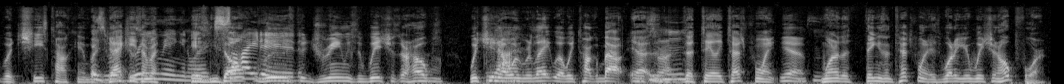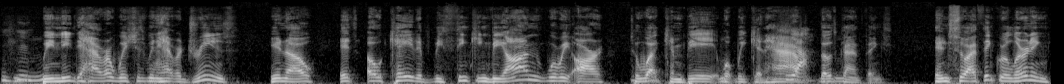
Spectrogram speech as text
what she's talking about. Is we're Jackie's talking about dreaming and we're is don't lose the dreams, the wishes, or hopes. Which you Yeah. know, and relate well. We talk about uh, Mm-hmm. the daily touch point. Yes. One of the things on touch point is what are your wish and hope for? Mm-hmm. We need to have our wishes. We need to have our dreams. You know, it's okay to be thinking beyond where we are to what can be, what we can have, Yeah. those kind of things. And so I think we're learning,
